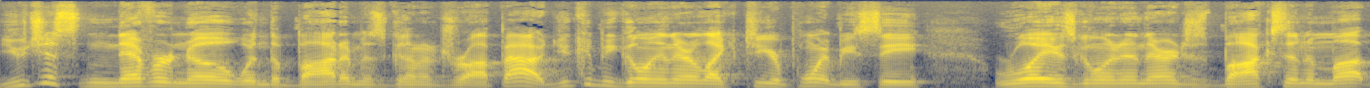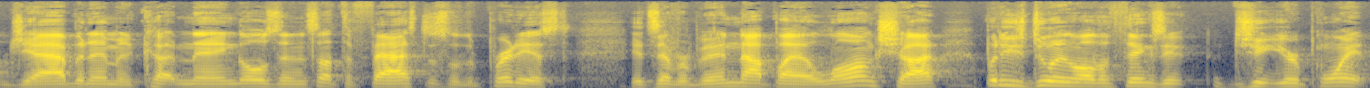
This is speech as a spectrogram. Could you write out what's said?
you just never know when the bottom is going to drop out. You could be going there, like to your point, BC, Roy is going in there and just boxing him up, jabbing him and cutting angles, and it's not the fastest or the prettiest it's ever been, not by a long shot, but he's doing all the things that, to your point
